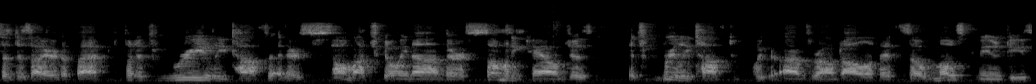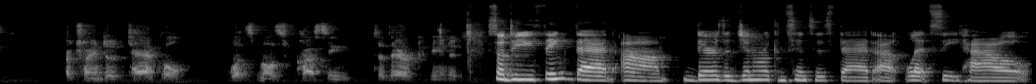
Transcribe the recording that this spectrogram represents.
the desired effect. But it's really tough. There's so much going on. There are so many challenges. It's really tough to put your arms around all of it. So most communities are trying to tackle what's most pressing to their community. So, do you think that um, there's a general consensus that uh, let's see how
